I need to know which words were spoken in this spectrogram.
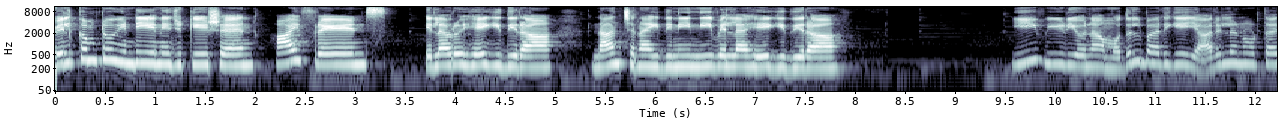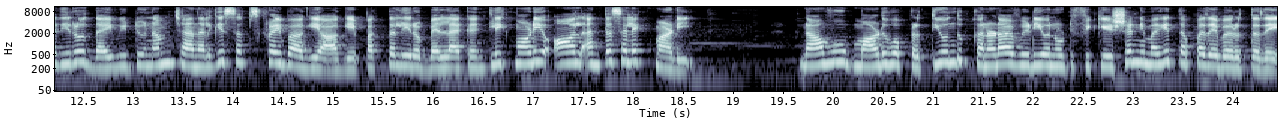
Welcome to Indian education. Hi friends, ಎಲ್ಲರೂ ಹೇಗಿದ್ದೀರಾ? ನಾನು ಚೆನ್ನಾಗಿದ್ದೀನಿ, ನೀವೆಲ್ಲ ಹೇಗಿದ್ದೀರಾ? ಈ ವಿಡಿಯೋನ ಮೊದಲ ಬಾರಿಗೆ ಯಾರೆಲ್ಲ ನೋಡ್ತಾ ಇದ್ದೀರೋ, ದಯವಿಟ್ಟು ನಮ್ಮ ಚಾನಲ್ಗೆ ಸಬ್ಸ್ಕ್ರೈಬ್ ಆಗಿ, ಹಾಗೆ ಪಕ್ಕದಲ್ಲಿರೋ ಬೆಲ್ ಐಕನ್ ಕ್ಲಿಕ್ ಮಾಡಿ, ಆಲ್ ಅಂತ ಸೆಲೆಕ್ಟ್ ಮಾಡಿ. ನಾವು ಮಾಡುವ ಪ್ರತಿಯೊಂದು ಕನ್ನಡ ವಿಡಿಯೋ ನೋಟಿಫಿಕೇಷನ್ ನಿಮಗೆ ತಪ್ಪದೇ ಬರುತ್ತದೆ.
